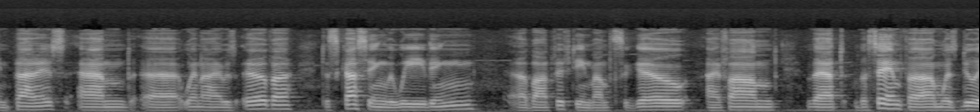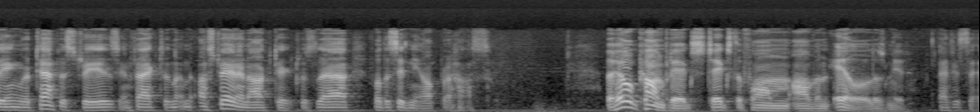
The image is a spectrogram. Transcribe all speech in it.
in Paris. And uh, when I was over discussing the weaving about 15 months ago, I found that the same firm was doing the tapestries. In fact, an Australian architect was there for the Sydney Opera House. The whole complex takes the form of an L, doesn't it? That is so.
